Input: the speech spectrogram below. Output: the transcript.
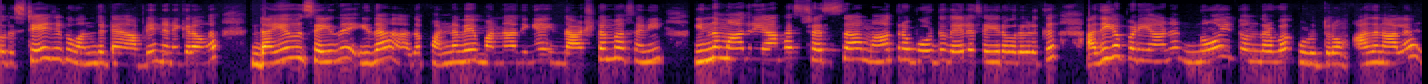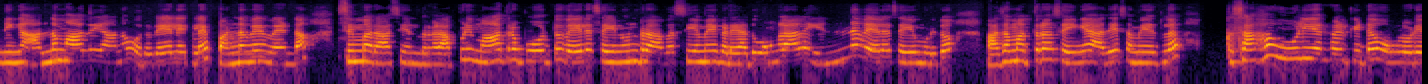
ஒரு ஸ்டேஜுக்கு வந்துட்டேன் அப்படின்னு நினைக்கிறவங்க தயவு செய்து இதை அதை பண்ணவே பண்ணாதீங்க. இந்த அஷ்டம சனி இந்த மாதிரியாக ஸ்ட்ரெஸ்ஸா மாத்திரை போட்டு வேலை செய்யறவர்களுக்கு அதிகப்படியான நோய் தொந்தரவை கொடுத்துரும். அதனால நீங்க அந்த மாதிரியான ஒரு வேலைகளை பண்ணவே வேண்டாம். சிம்ம ராசி என்பர்கள் அப்படி மாத்திரை போட்டு வேலை செய்யணும்ன்ற அவசியமே கிடையாது. உங்களால என்ன வேலை செய்ய முடியுதோ அதை மாத்திரம் செய்யுங்க. அதே சமயத்துல சக ஊழியர்கள் கிட்ட உங்களுடைய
